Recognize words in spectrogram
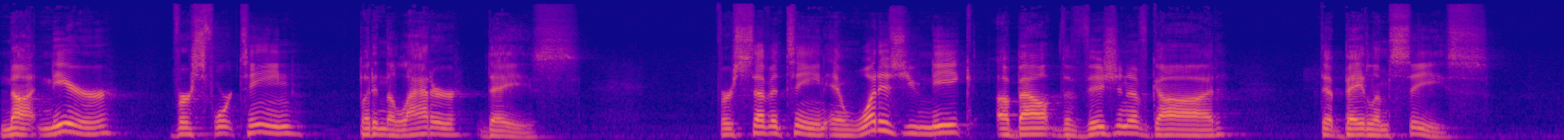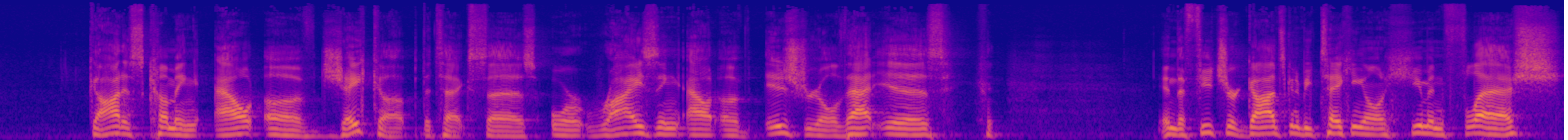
not near, verse 14, but in the latter days. Verse 17, and what is unique about the vision of God that Balaam sees? God is coming out of Jacob, the text says, or rising out of Israel. That is, in the future, God's going to be taking on human flesh,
